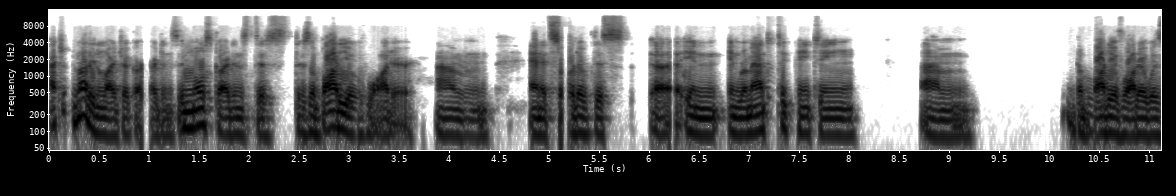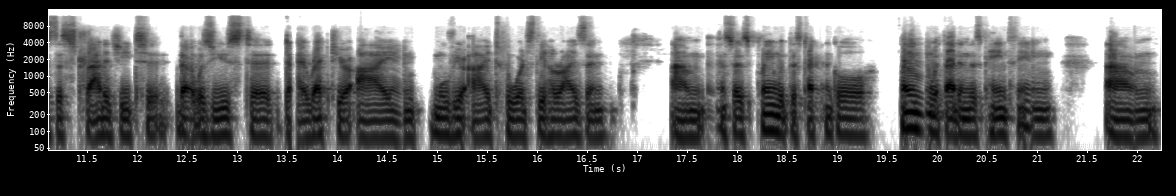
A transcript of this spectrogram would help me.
actually not in larger gardens, in most gardens, there's there's a body of water, um, and it's sort of this uh, in in romantic painting, um, the body of water was the strategy to that was used to direct your eye and move your eye towards the horizon, um, and so it's playing with this technical, playing with that in this painting, um,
